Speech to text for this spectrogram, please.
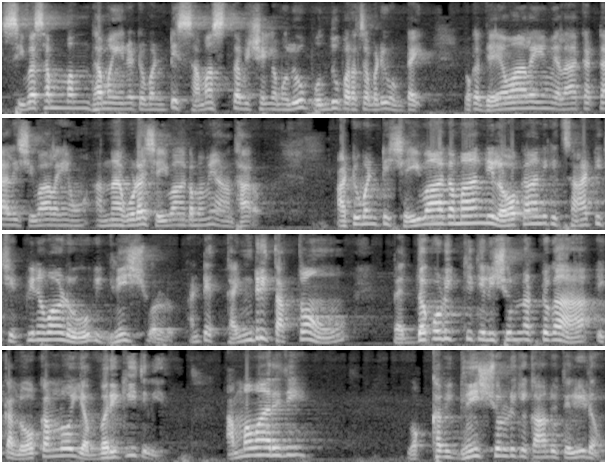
శివ సంబంధమైనటువంటి సమస్త విషయములు పొందుపరచబడి ఉంటాయి. ఒక దేవాలయం ఎలా కట్టాలి శివాలయం అన్నా కూడా శైవాగమమే ఆధారం. అటువంటి శైవాగమాన్ని లోకానికి చాటి చెప్పినవాడు విఘ్నేశ్వరుడు. అంటే తండ్రి తత్వం పెద్ద కొడుక్కి తెలిసి ఉన్నట్టుగా ఇక లోకంలో ఎవ్వరికీ తెలియదు. అమ్మవారిది ఒక్క విఘ్నేశ్వరుడికి కాదు తెలియడం.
